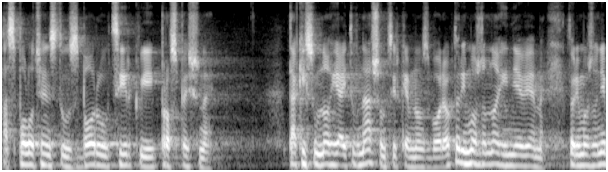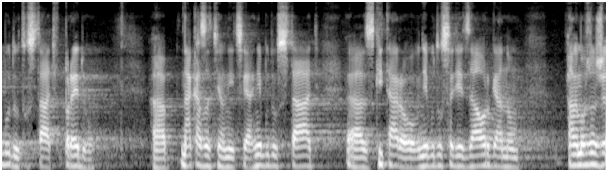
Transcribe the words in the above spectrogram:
a spoločenstvu zboru, církvy prospešné. Takí sú mnohí aj tu v našom cirkevnom zbore, o ktorých možno mnohí nevieme, ktorí možno nebudú tu stáť vpredu na kazateľniciach, nebudú stáť s gitarou, nebudú sedieť za orgánom, ale možno, že,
